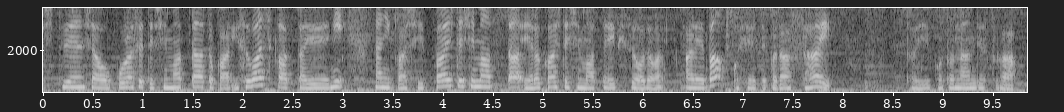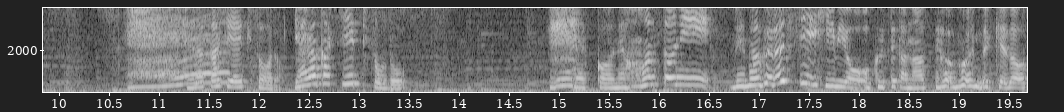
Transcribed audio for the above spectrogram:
出演者を怒らせてしまったとか忙しかったゆえに何か失敗してしまったやらかしてしまったエピソードがあれば教えてください。ということなんですがやらかしエピソード。やらかしエピソード？結構ね本当に目まぐるしい日々を送ってたなって思うんだけど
